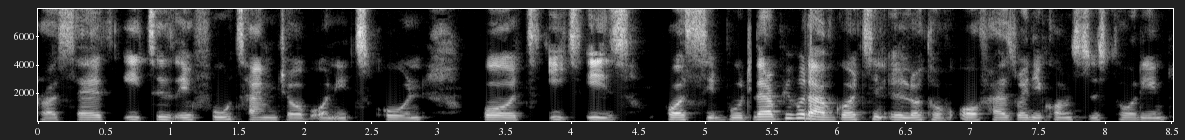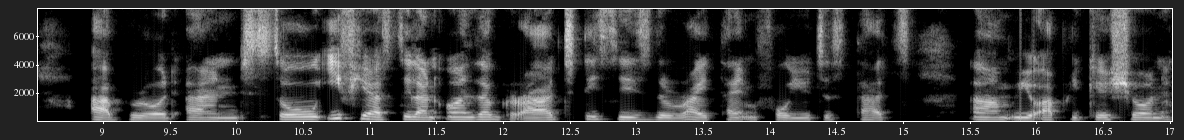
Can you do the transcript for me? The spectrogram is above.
process. It is a full-time job on its own but it is possible. There are people that have gotten a lot of offers when it comes to studying abroad. And so if you are still an undergrad this is the right time for you to start um, your application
